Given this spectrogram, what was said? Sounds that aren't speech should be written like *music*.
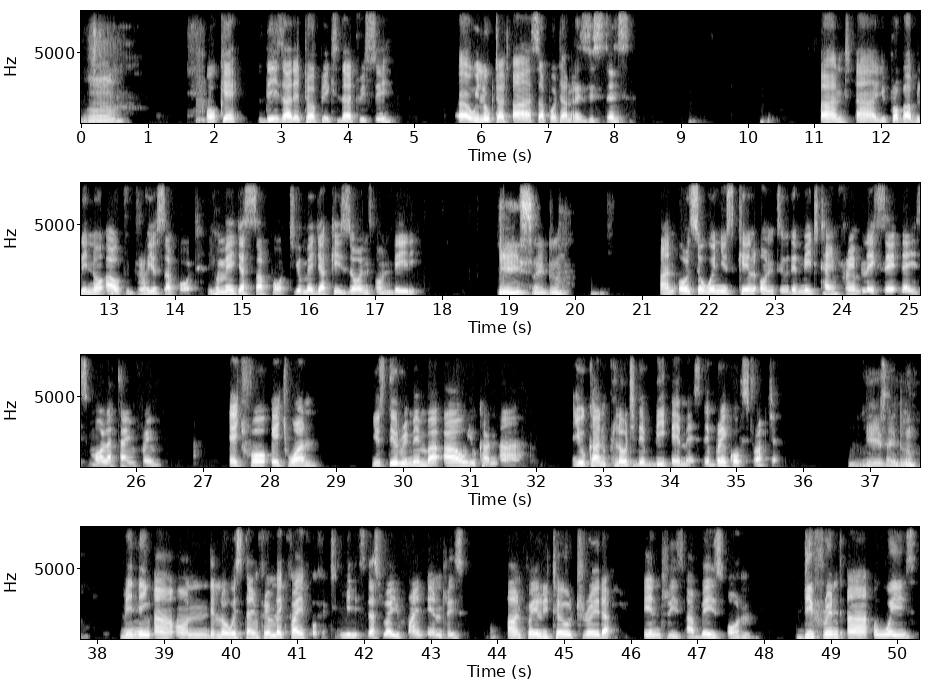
Mm, Okay, these are the topics that we see. Uh, we looked at uh, support and resistance. And uh, you probably know how to draw your support, your major support, your major key zones on daily. yes, I do. And also when you scale onto the mid time frame, let's say there is smaller time frame, H4, H1, you still remember how you can uh, you can plot the BMS, the break off structure. Yes, I do. Meaning uh, on the lowest time frame like 5 or 15 minutes that's where you find entries and for a retail trader entries are based on different uh, ways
